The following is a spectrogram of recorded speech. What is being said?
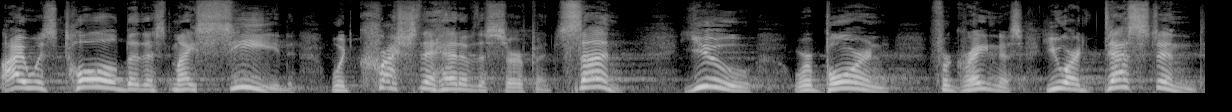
I was told that my seed would crush the head of the serpent. Son, you were born for greatness. You are destined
